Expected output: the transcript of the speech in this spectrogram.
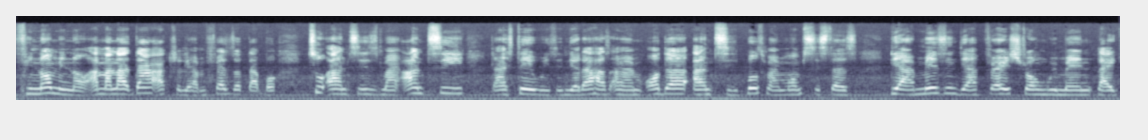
phenomenal. I'm an ada actually. I'm first daughter but two aunties my auntie that i stay with in the other house and my other auntie both my mom's sisters they are amazing. They are very strong women. Like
